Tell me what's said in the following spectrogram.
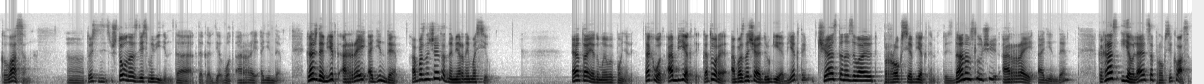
классам. А, то есть, что у нас здесь мы видим? Так, так, так, где? Вот, array1d. Каждый объект array1d обозначает одномерный массив. Это, я думаю, вы поняли. Так вот, объекты, которые обозначают другие объекты, часто называют прокси-объектами. То есть в данном случае array 1D как раз и является прокси-классом.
